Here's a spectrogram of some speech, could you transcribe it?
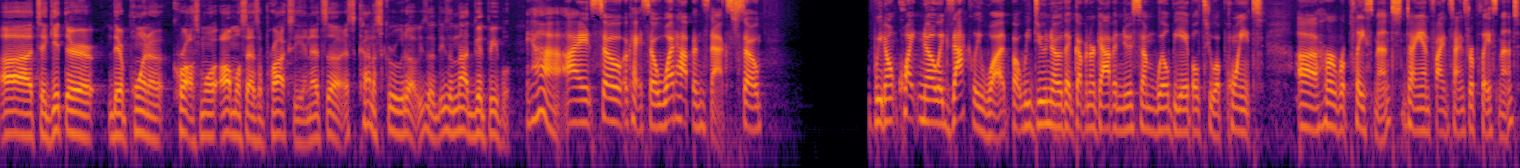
uh, to get their their point across, more almost as a proxy, and that's uh, that's kind of screwed up. These are these are not good people. Yeah, I so okay, so what happens next? So we don't quite know exactly what, but we do know that Governor Gavin Newsom will be able to appoint uh, her replacement, Dianne Feinstein's replacement,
